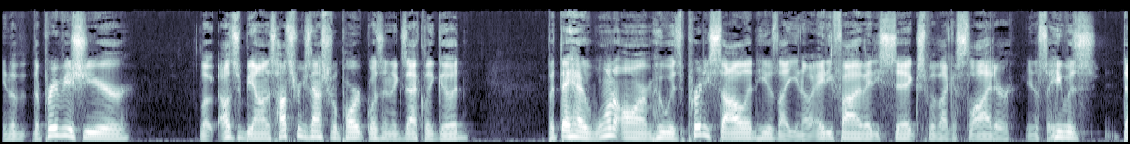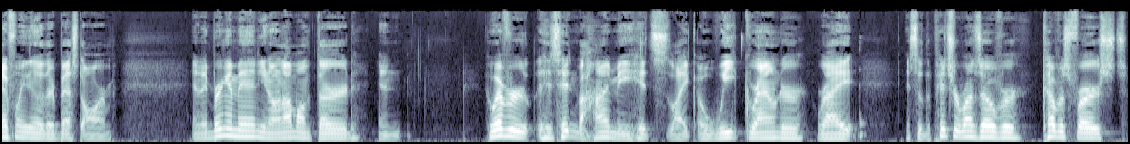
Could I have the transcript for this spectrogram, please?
you know, the previous year, look, I'll just be honest. Hot Springs National Park wasn't exactly good, but they had one arm who was pretty solid. He was like, you know, 85, 86 with like a slider, you know, so he was definitely, you know, their best arm. And they bring him in, you know, and I'm on third, and whoever is hitting behind me hits like a weak grounder, right? And so the pitcher runs over, covers first,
